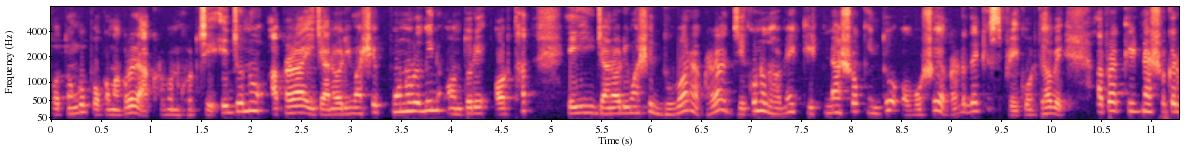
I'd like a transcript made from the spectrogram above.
পতঙ্গ পোকামাকড়ের আক্রমণ ঘটছে। এর জন্য আপনারা এই জানুয়ারি মাসে পনেরো দিন অন্তরে, অর্থাৎ এই জানুয়ারি মাসে দুবার আপনারা যে কোনো ধরনের কীটনাশক কিন্তু অবশ্যই আপনাদেরকে স্প্রে করতে হবে। আপনারা কীটনাশকের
